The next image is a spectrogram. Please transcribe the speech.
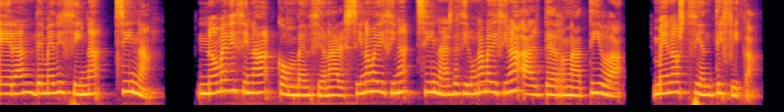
eran de medicina china. No medicina convencional, sino medicina china, es decir, una medicina alternativa, menos científica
